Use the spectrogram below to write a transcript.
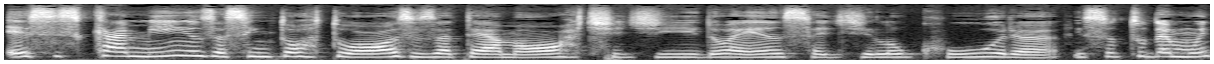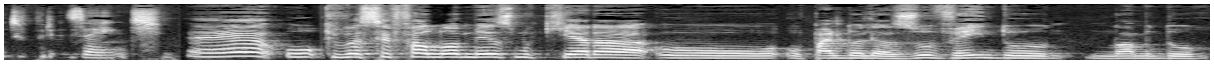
esses caminhos, assim, tortuosos até a morte, de doença, de loucura, isso tudo é muito presente. É, o que você falou mesmo que era o, o Palho do Olho Azul vem do nome do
